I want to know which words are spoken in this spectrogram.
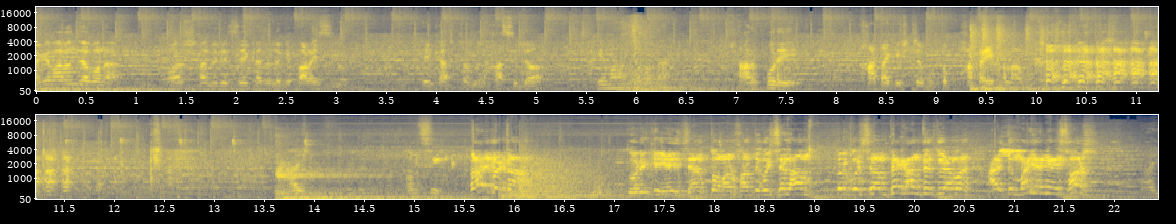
আগে মারণ যাব না। ওর স্বামীর যে কাজে লোকে পাড়াইছি সেই কাজটা যদি হাসিল আগে মারণ যাব না। তারপরে ফাটা কেষ্টের মতো ফাটাই ফেলাম। ভাই বেটা! তোর কি এই জ্যান্ত মানুষ হাতে কইছিলাম? তোর কইছিলাম বেগানতে তুই আমার আই তুই মাইয়া নিয়ে আইছস? ভাই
